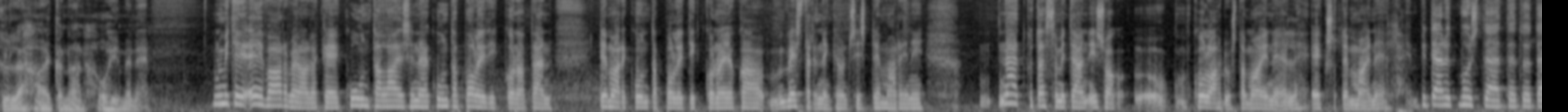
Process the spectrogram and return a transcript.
kyllä aikanaan ohi menee. No miten Eeva Arvela näkee kuntalaisena ja kuntapolitikkona tämän demarikuntapolitikkona, joka Vestarinenkin on siis demari, niin näetkö tässä mitään isoa kolahdusta maineelle, Exoten maineelle? Pitää nyt muistaa, että tuota,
